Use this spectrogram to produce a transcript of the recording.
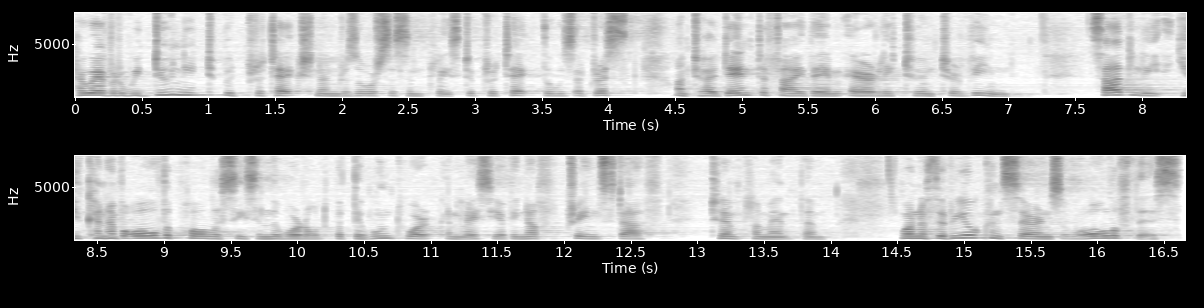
However, we do need to put protection and resources in place to protect those at risk and to identify them early to intervene. Sadly, you can have all the policies in the world, but they won't work unless you have enough trained staff to implement them. One of the real concerns of all of this,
